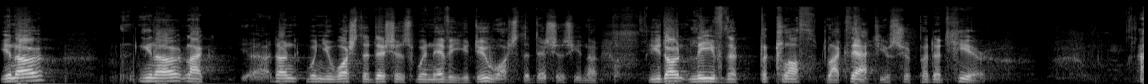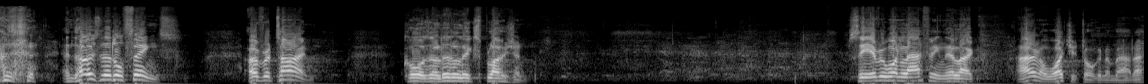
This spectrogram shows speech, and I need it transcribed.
You know, you know, like don't when you wash the dishes, whenever you do wash the dishes, you know, you don't leave the, the cloth like that. You should put it here. and those little things, over time, cause a little explosion. See everyone laughing, they're like, I don't know what you're talking about. Huh?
